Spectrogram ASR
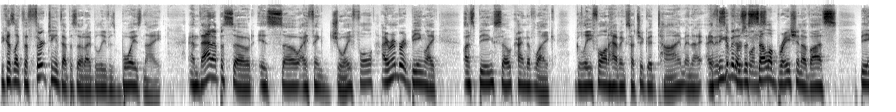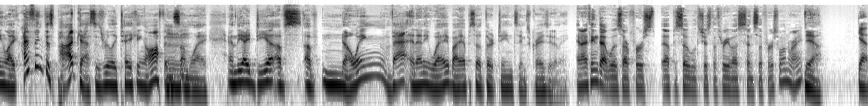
because like the 13th episode I believe is Boys Night and that episode is so I think joyful. I remember it being like us being so kind of like gleeful and having such a good time and I, I And think of it as a first one- celebration of us being like, I think this podcast is really taking off in mm-hmm. some way. And the idea of of knowing that in any way by episode 13 seems crazy to me. And I think that was our first episode with just the three of us since the first one, right? Yeah. yeah.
